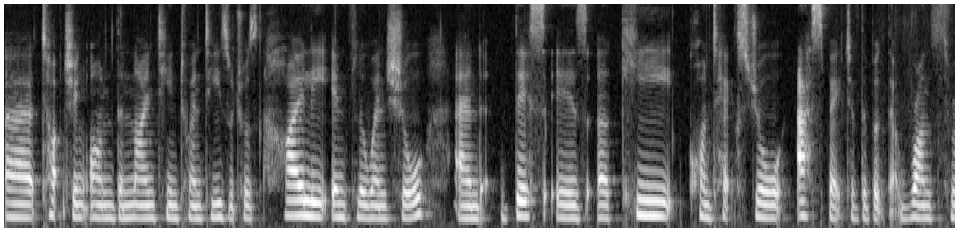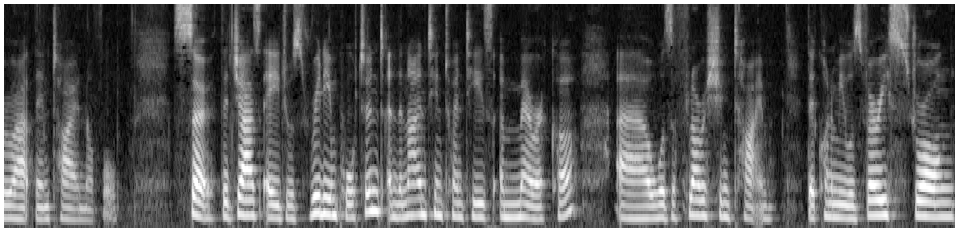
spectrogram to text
uh, touching on the 1920s, which was highly influential, and this is a key contextual aspect of the book that runs throughout the entire novel. So, the Jazz Age was really important, and the 1920s America uh, was a flourishing time. The economy was very strong.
